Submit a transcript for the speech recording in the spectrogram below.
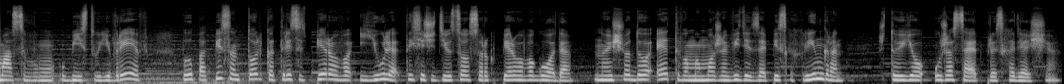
массовому убийству евреев, был подписан только 31 июля 1941 года. Но еще до этого мы можем видеть в записках Лингрен, что ее ужасает происходящее.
